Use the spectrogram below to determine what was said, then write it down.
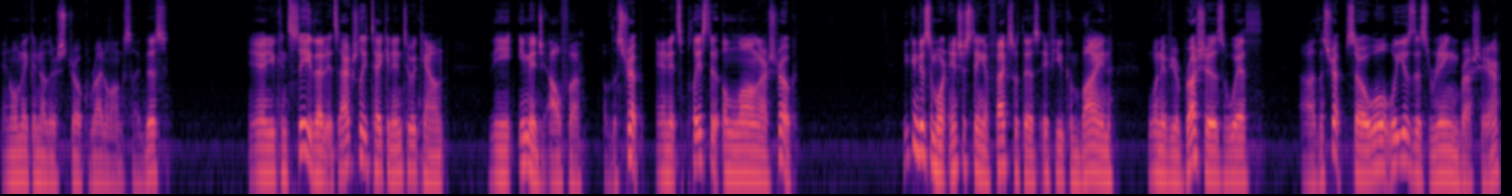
And we'll make another stroke right alongside this. And you can see that it's actually taken into account the image alpha of the strip. And it's placed it along our stroke. You can do some more interesting effects with this if you combine one of your brushes with uh, the strip. So we'll, we'll use this ring brush here.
